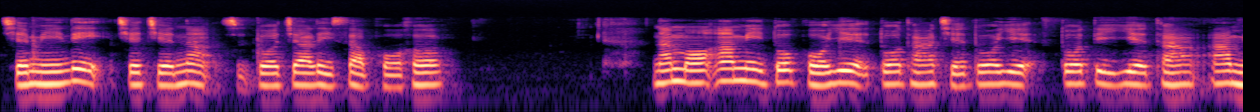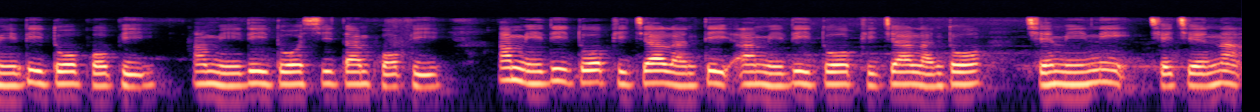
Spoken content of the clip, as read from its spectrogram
前弥利切切那只多伽利萨婆诃。南无阿弥多婆夜多他伽多夜多地夜他阿弥利多婆毗，阿弥利多悉丹婆毗。阿弥利多毗迦兰帝，阿弥利多毗迦兰多，前弥利切切那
